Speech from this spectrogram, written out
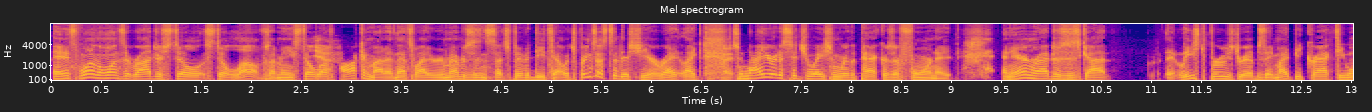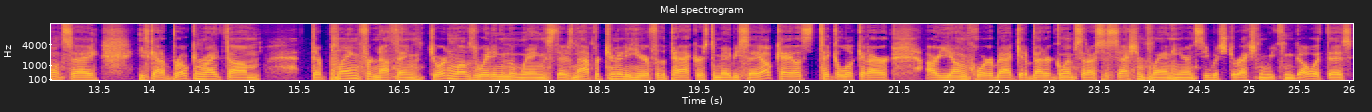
And it's one of the ones that Rodgers still still loves. I mean, he still yeah. loves talking about it, and that's why he remembers it in such vivid detail. Which brings us to this year, right? Like, right. so now you're at a situation where the Packers are four and eight, and Aaron Rodgers has got at least bruised ribs. They might be cracked. He won't say. He's got a broken right thumb. They're playing for nothing. Jordan Love's waiting in the wings. There's an opportunity here for the Packers to maybe say, okay, let's take a look at our our young quarterback, get a better glimpse at our succession plan here, and see which direction we can go with this.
